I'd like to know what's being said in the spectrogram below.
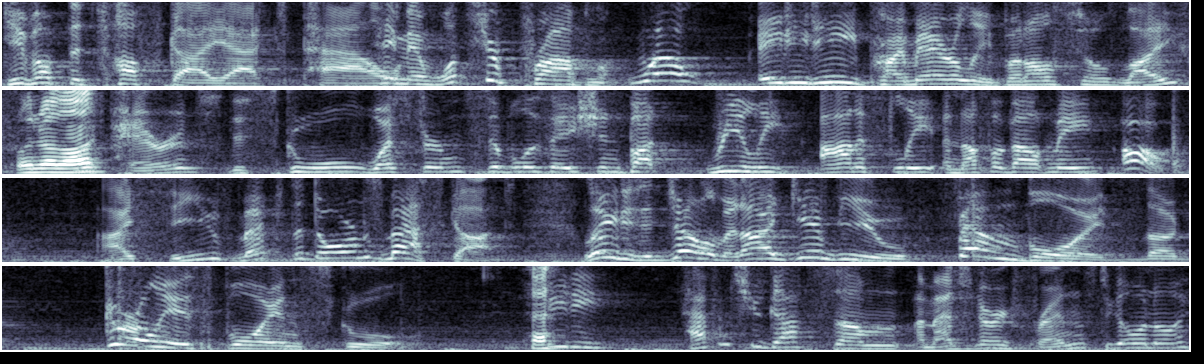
Give up the tough guy act, pal. Hey man, what's your problem? Well, ADD primarily, but also life. O ne lan? My parents, this school, Western civilization, but really, honestly, enough about me. Oh, I see you've met the dorm's mascot. Ladies and gentlemen, I give you Femboy, the girliest boy in school. Edie, haven't you got some imaginary friends to go annoy?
